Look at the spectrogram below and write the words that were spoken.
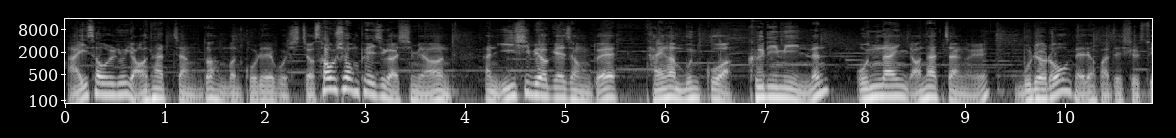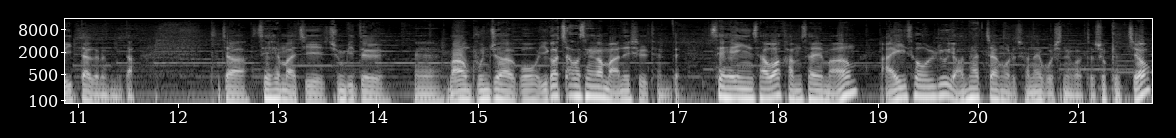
아이서울유 연하장도 한번 고려해 보시죠. 서울시 홈페이지 가시면 한 20여 개 정도의 다양한 문구와 그림이 있는 온라인 연하장을 무료로 내려받으실 수 있다 그럽니다. 진짜 새해 맞이 준비들 예, 마음 분주하고 이것저것 생각 많으실 텐데 새해 인사와 감사의 마음 아이서울유 연하장으로 전해보시는 것도 좋겠죠.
